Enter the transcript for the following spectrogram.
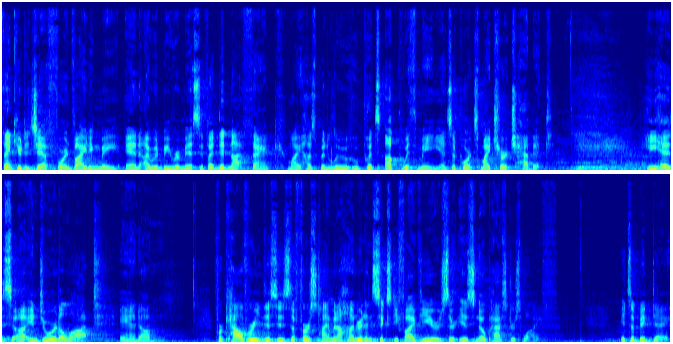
Thank you to Jeff for inviting me, and I would be remiss if I did not thank my husband Lou, who puts up with me and supports my church habit. He has uh, endured a lot, and um, for Calvary, this is the first time in 165 years there is no pastor's wife. It's a big day.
